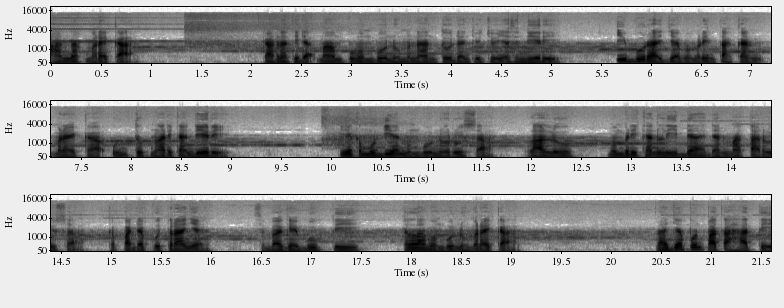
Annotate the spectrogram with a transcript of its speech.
anak mereka. Karena tidak mampu membunuh menantu dan cucunya sendiri, ibu raja memerintahkan mereka untuk melarikan diri. Ia kemudian membunuh rusa, lalu memberikan lidah dan mata rusa kepada putranya sebagai bukti telah membunuh mereka. Raja pun patah hati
